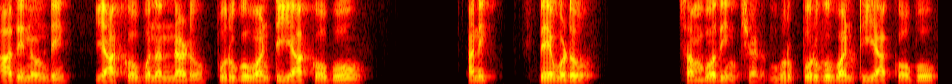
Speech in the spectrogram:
ఆది నుండి యాకోబుని అన్నాడు పురుగు వంటి యాకోబు అని దేవుడు సంబోధించాడు. మురు- పురుగు వంటి యాకోబు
